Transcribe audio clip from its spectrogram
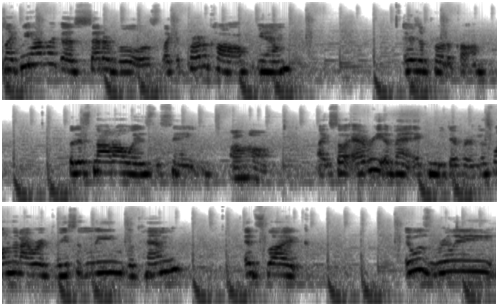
like, we have, like, a set of rules, like a protocol, you know? There's a protocol, but it's not always the same. uh-huh. Like so, every event it can be different. This one that I worked recently with him, it's like it was really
